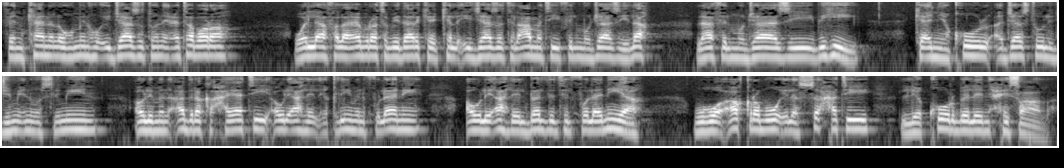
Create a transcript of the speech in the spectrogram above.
فإن كان له منه إجازة اعتبره وإلا فلا عبرة بذلك كالإجازة العامة في المجازي له لا في المجازي به كأن يقول أجازت لجميع المسلمين أو لمن أدرك حياتي أو لأهل الإقليم الفلاني أو لأهل البلدة الفلانية وهو أقرب إلى الصحة لقرب الانحصار.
